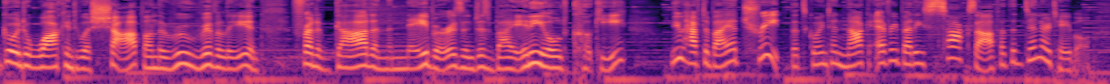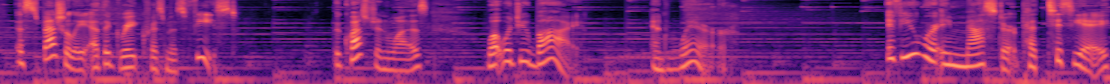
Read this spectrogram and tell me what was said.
going to walk into a shop on the Rue Rivoli in front of God and the neighbors and just buy any old cookie. You have to buy a treat that's going to knock everybody's socks off at the dinner table especially at the great Christmas feast. The question was what would you buy and where? If you were a master patissier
